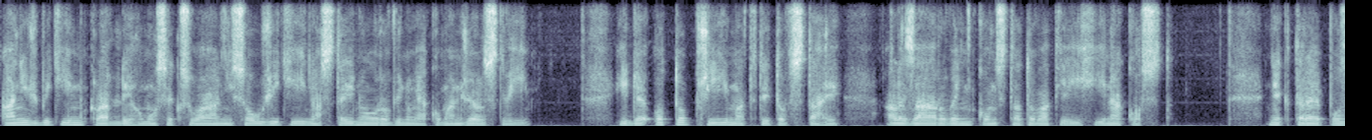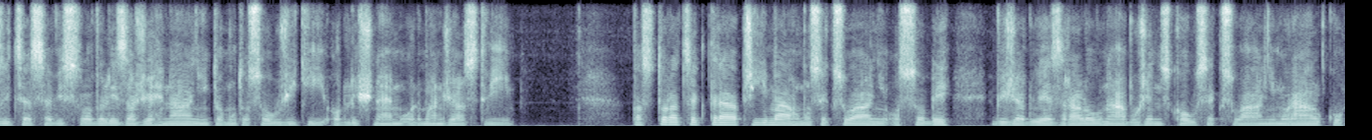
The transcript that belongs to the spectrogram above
aniž by tím kladli homosexuální soužití na stejnou rovinu jako manželství. Jde o to přijímat tyto vztahy, ale zároveň konstatovat jejich jinakost. Některé pozice se vyslovily za žehnání tomuto soužití odlišnému od manželství – Pastorace, která přijímá homosexuální osoby, vyžaduje zralou náboženskou sexuální morálku,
